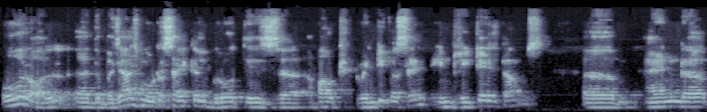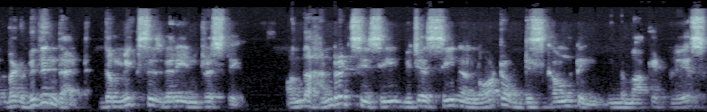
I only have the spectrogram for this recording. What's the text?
Overall, uh, the Bajaj motorcycle growth is uh, about 20% in retail terms. Um, and but within that, the mix is very interesting. On the 100cc, which has seen a lot of discounting in the marketplace,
